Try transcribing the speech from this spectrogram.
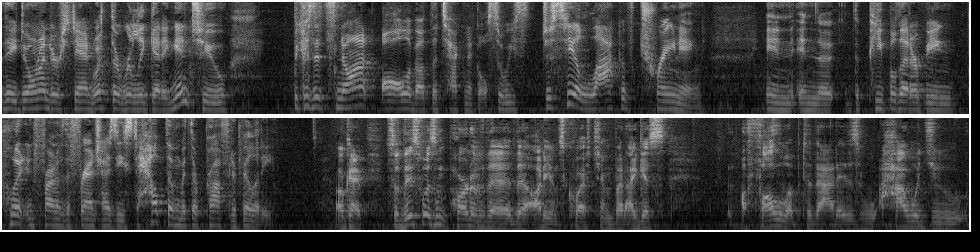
they don't understand what they're really getting into because it's not all about the technical. So we just see a lack of training in in the the people that are being put in front of the franchisees to help them with their profitability Okay, so this wasn't part of the, the audience question, but I guess a follow up to that is how would you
